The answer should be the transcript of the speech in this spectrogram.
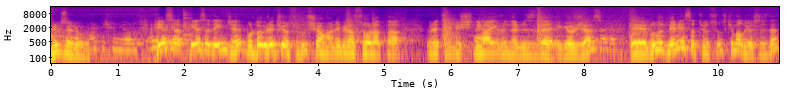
Ne güzel olur. düşünüyoruz. Öyle Piyasa bir- piyasa deyince burada üretiyorsunuz şahane. Biraz sonra hatta üretilmiş nihai ürünlerinizi de göreceğiz. Ee, bunu nereye satıyorsunuz? Kim alıyor sizden?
